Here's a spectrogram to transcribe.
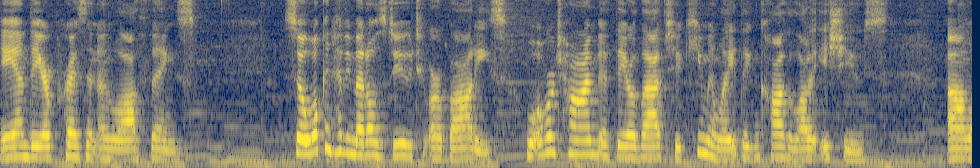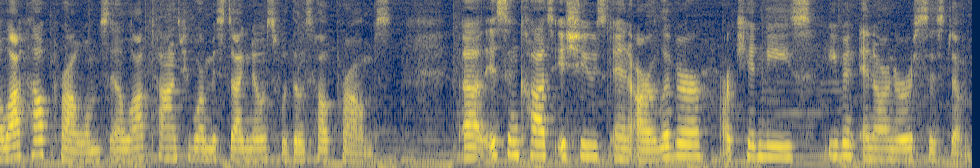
and they are present in a lot of things. So what can heavy metals do to our bodies? Well, over time, if they are allowed to accumulate, they can cause a lot of issues, um, a lot of health problems, and a lot of times people are misdiagnosed with those health problems. Uh, this can cause issues in our liver, our kidneys, even in our nervous system.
